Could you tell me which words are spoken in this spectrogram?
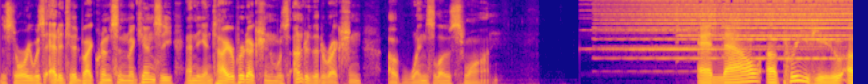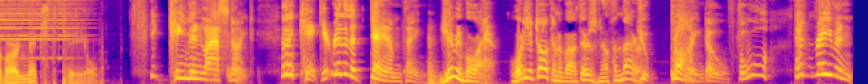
The story was edited by Crimson McKenzie, and the entire production was under the direction of Winslow Swan. And now, a preview of our next tale. He came in last night, and I can't get rid of the damn thing. Jimmy boy, what are you talking about? There's nothing there. You blind old fool! That raven!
